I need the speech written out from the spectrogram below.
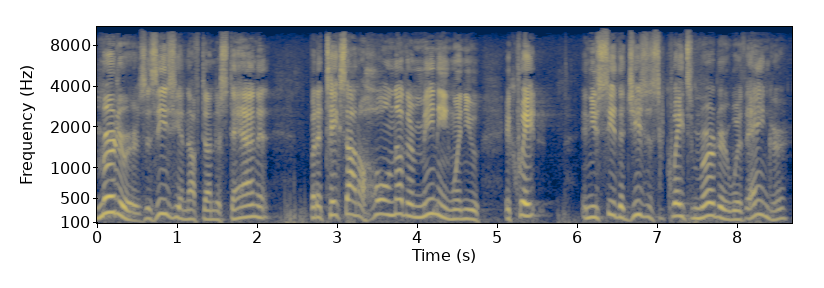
Murderers is easy enough to understand, but it takes on a whole nother meaning when you equate and you see that Jesus equates murder with anger.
